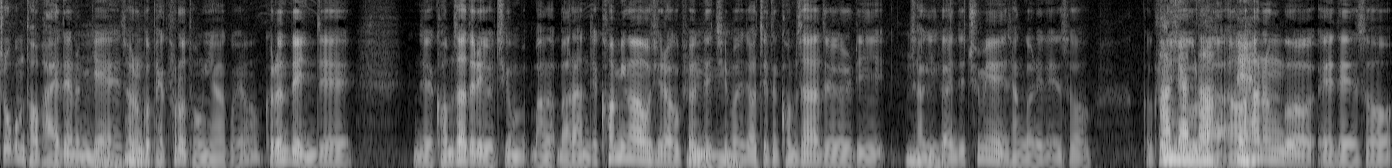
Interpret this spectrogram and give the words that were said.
조금 더 봐야 되는 게 저는 그 100% 동의하고요. 그런데 이제 이제 검사들이 요 지금 마- 말한 이제 커밍아웃이라고 표현됐지만 어쨌든 검사들이 자기가 이제 추미애 장관에 대해서 그 그런 식으로? 아- 아, 네. 하는 거에 대해서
